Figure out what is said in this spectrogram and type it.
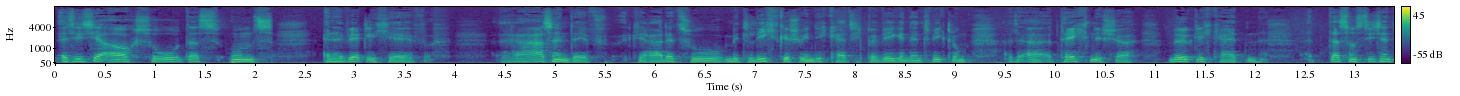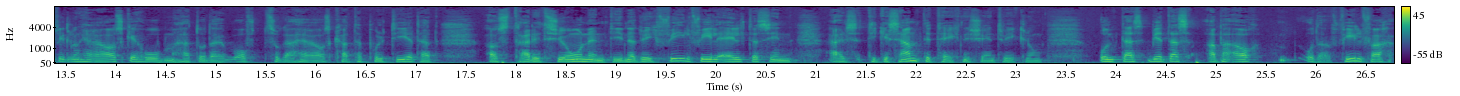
Es ist ja auch so, dass uns eine wirkliche rasende, geradezu mit Lichtgeschwindigkeit sich bewegende Entwicklung äh, technischer Möglichkeiten dass uns diese Entwicklung herausgehoben hat oder oft sogar herauskatapultiert hat aus Traditionen, die natürlich viel, viel älter sind als die gesamte technische Entwicklung. Und dass wir das aber auch oder vielfach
